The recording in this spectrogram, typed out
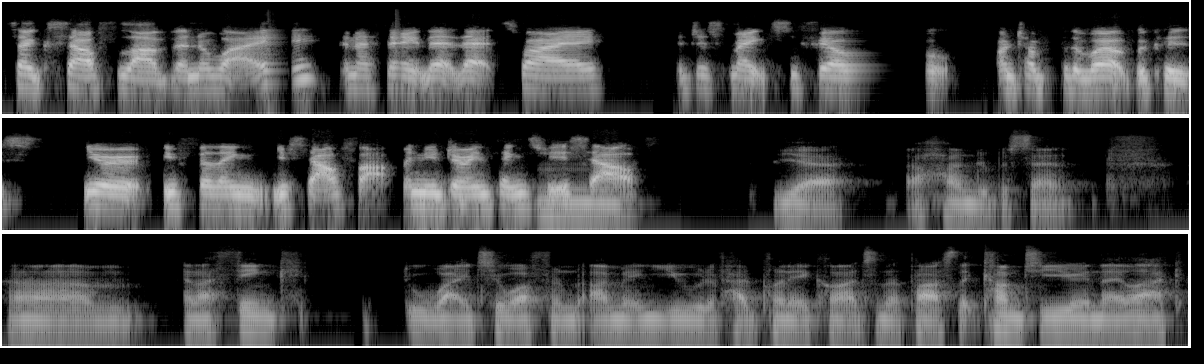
it's like self love in a way. And I think that that's why it just makes you feel on top of the world because you're you're filling yourself up and you're doing things for mm. yourself. Yeah, a hundred percent. Um, and I think way too often, I mean, you would have had plenty of clients in the past that come to you and they like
